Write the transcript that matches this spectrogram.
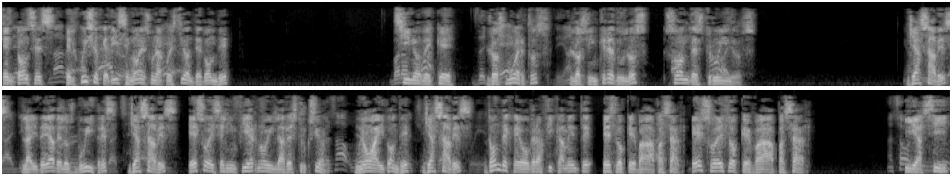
Entonces, el juicio que dice no es una cuestión de dónde, sino de que, los muertos, los incrédulos, son destruidos. Ya sabes, la idea de los buitres, ya sabes, eso es el infierno y la destrucción. No hay dónde, ya sabes, dónde geográficamente, es lo que va a pasar. Eso es lo que va a pasar. Y así,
